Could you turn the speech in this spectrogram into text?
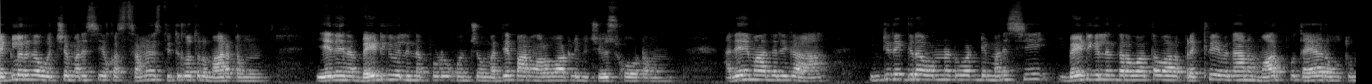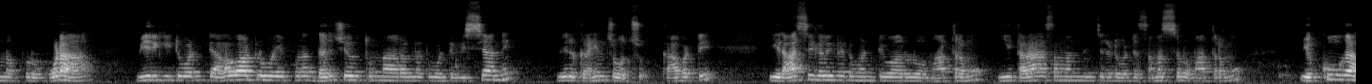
రెగ్యులర్గా వచ్చే మనిషి యొక్క సమయ స్థితిగతులు మారటము ఏదైనా బయటికి వెళ్ళినప్పుడు కొంచెం మద్యపానం అలవాట్లు ఇవి చేసుకోవటము. అదే మాదిరిగా ఇంటి దగ్గర ఉన్నటువంటి మనిషి బయటికి వెళ్ళిన తర్వాత వాళ్ళ ప్రక్రియ విధానం మార్పు తయారవుతున్నప్పుడు కూడా వీరికి ఇటువంటి అలవాట్ల వైపున దరి చేరుతున్నారన్నటువంటి విషయాన్ని మీరు గ్రహించవచ్చు. కాబట్టి ఈ రాశి కలిగినటువంటి వారిలో మాత్రము ఈ తరహా సంబంధించినటువంటి సమస్యలు మాత్రము ఎక్కువగా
